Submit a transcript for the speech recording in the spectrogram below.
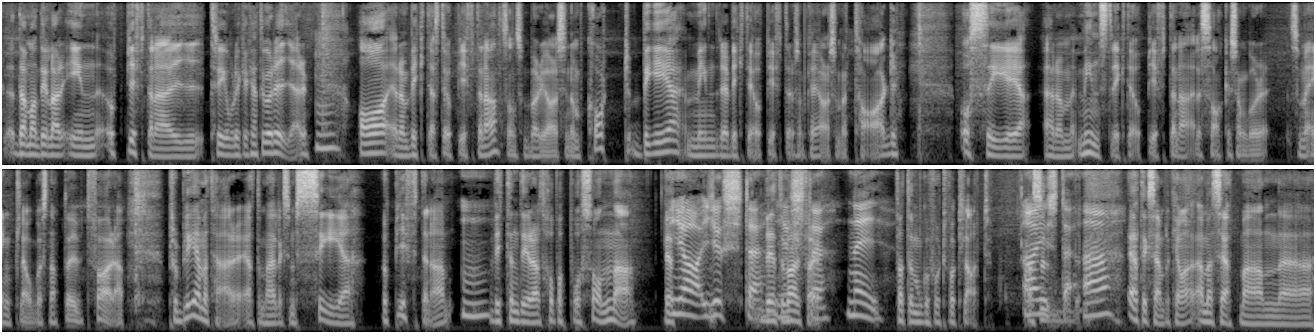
Där man delar in uppgifterna i tre olika kategorier. A är de viktigaste uppgifterna, sånt som bör göras inom kort. B, mindre viktiga uppgifter som kan göras om ett tag. Och C är de minst viktiga uppgifterna eller saker som, går, som är enkla och går snabbt att utföra. Problemet här är att de här liksom C-uppgifterna, vi tenderar att hoppa på sådana. Vet- Ja, just det. Vet du just varför? Det. Nej. För att de går fort att få klart. Ja, Alltså, just det. Ja. Ett exempel kan vara, säga att man, eh,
